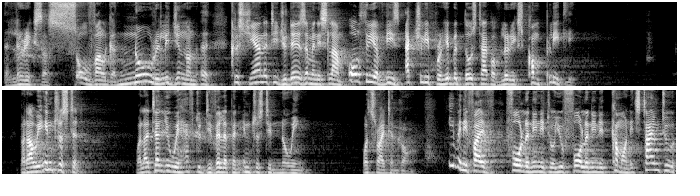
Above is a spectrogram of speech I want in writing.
The lyrics are so vulgar. No religion on earth, Christianity, Judaism, and Islam, all three of these actually prohibit those type of lyrics completely. But are we interested? Well, I tell you, we have to develop an interest in knowing what's right and wrong. Even if I've fallen in it or you've fallen in it, come on, it's time to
